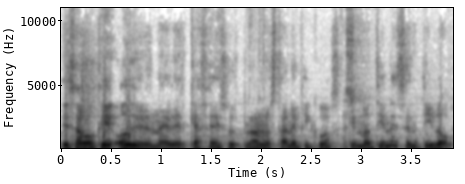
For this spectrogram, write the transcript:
Es algo que odio de Snyder, que hace esos planos tan épicos que no tiene sentido.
